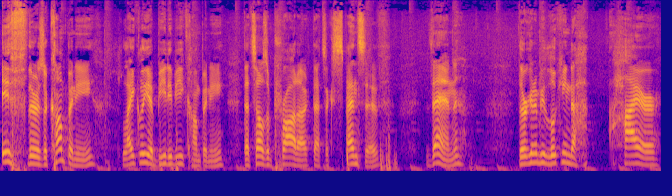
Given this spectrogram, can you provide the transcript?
if there's a company, likely a B2B company, that sells a product that's expensive, then they're going to be looking to hire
